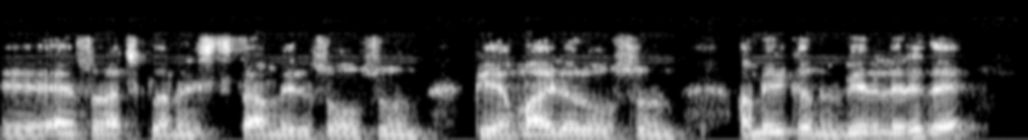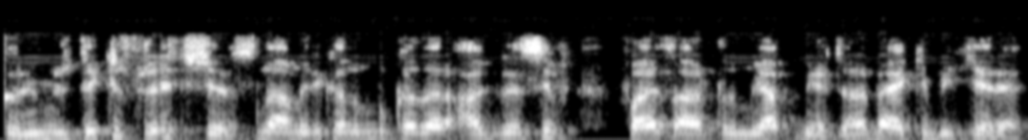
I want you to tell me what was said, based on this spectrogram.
Ee, en son açıklanan istihdam verisi olsun, PMI'ler olsun, Amerika'nın verileri de önümüzdeki süreç içerisinde Amerika'nın bu kadar agresif faiz artırımı yapmayacağını belki bir kere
